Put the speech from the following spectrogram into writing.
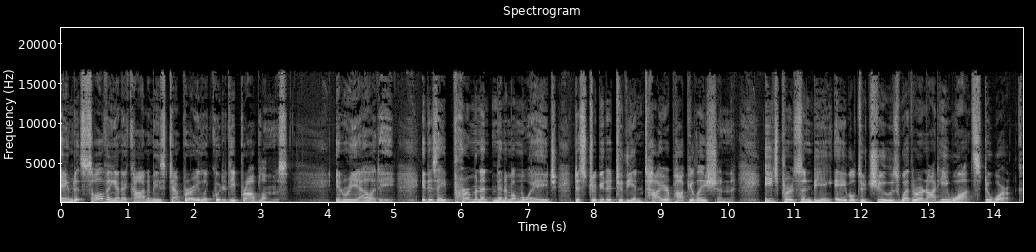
aimed at solving an economy's temporary liquidity problems. In reality, it is a permanent minimum wage distributed to the entire population, each person being able to choose whether or not he wants to work.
